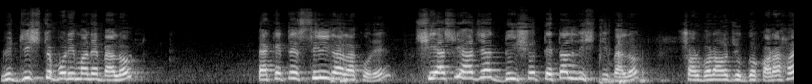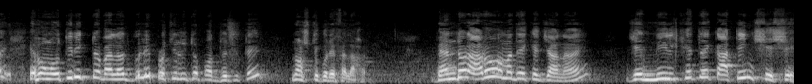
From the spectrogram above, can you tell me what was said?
নির্দিষ্ট পরিমাণে ব্যালট প্যাকেটে সিলগালা করে ছিয়াশি হাজার দুইশো তেতাল্লিশটি ব্যালট সরবরাহযোগ্য করা হয় এবং অতিরিক্ত ব্যালটগুলি প্রচলিত পদ্ধতিতে নষ্ট করে ফেলা হয়। ভ্যান্ডর আরও আমাদেরকে জানায় যে নীলক্ষেতে কাটিং শেষে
